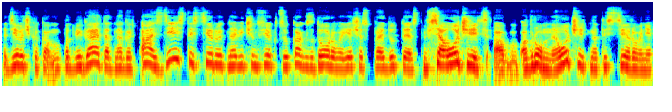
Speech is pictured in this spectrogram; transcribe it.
девочка подбегает, одна говорит, а, здесь тестируют на ВИЧ-инфекцию, как здорово, я сейчас пройду тест. Вся очередь, огромная очередь на тестирование,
